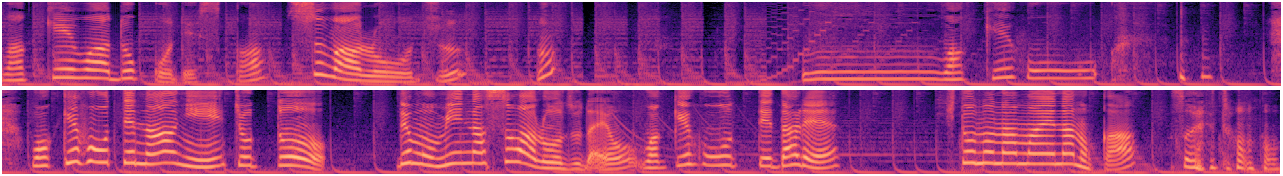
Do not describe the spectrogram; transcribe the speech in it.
分けはどこですか？スワローズん？うー、わけ法。わけ法って何？ちょっと。でもみんなスワローズだよ。わけ法って誰？人の名前なのか？それとも。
